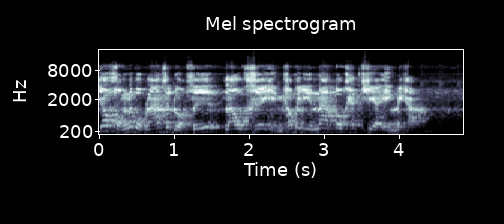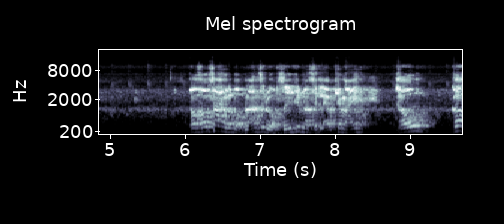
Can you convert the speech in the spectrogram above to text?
เจ้าของระบบร้านสะดวกซื้อ เราเคยเห็นเขามายืนหน้าโต๊ะแคชเชียร์เองไหมครับพอเขาสร้างระบบร้านสะดวกซื้อขึ้นมาเสร็จแล้วใช่ไหม เขาก็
